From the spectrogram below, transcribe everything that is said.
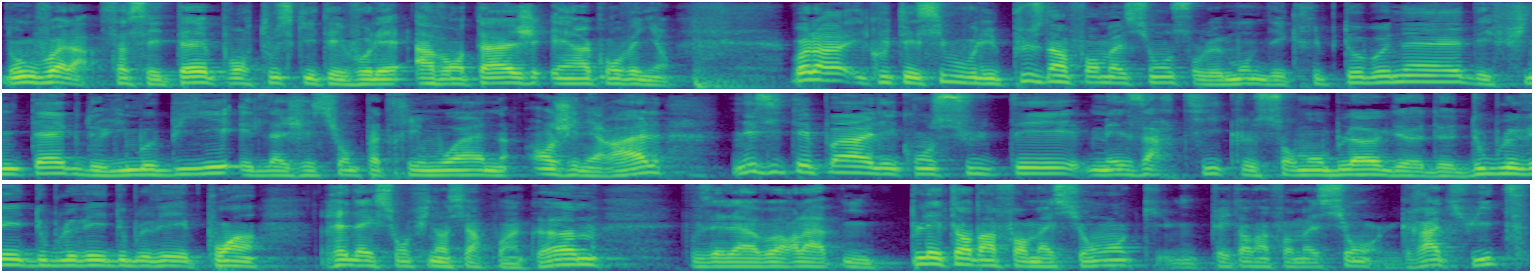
Donc voilà, ça c'était pour tout ce qui était volet avantages et inconvénients. Voilà, écoutez, si vous voulez plus d'informations sur le monde des crypto-monnaies, des fintechs, de l'immobilier et de la gestion de patrimoine en général, n'hésitez pas à aller consulter mes articles sur mon blog de www.rédactionfinancière.com. Vous allez avoir là une pléthore d'informations, une pléthore d'informations gratuites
